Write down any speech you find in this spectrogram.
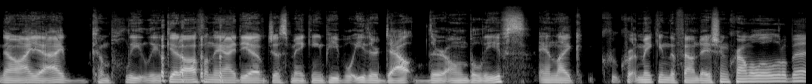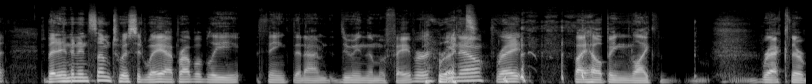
No, I yeah, I completely get off on the idea of just making people either doubt their own beliefs and like cr- cr- making the foundation crumble a little bit. But in, in some twisted way, I probably think that I'm doing them a favor, you Right. know, right? By helping like wreck their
